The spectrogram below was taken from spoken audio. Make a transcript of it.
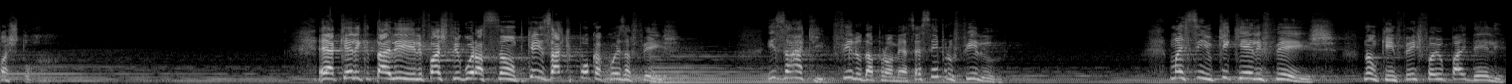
pastor. É aquele que está ali, ele faz figuração, porque Isaac pouca coisa fez. Isaac, filho da promessa, é sempre o filho mas sim, o que, que ele fez? Não, quem fez foi o pai dele.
